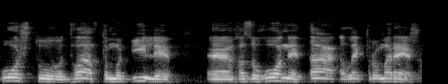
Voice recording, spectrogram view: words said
пошту, два автомобілі, е, газогони та електромережу.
